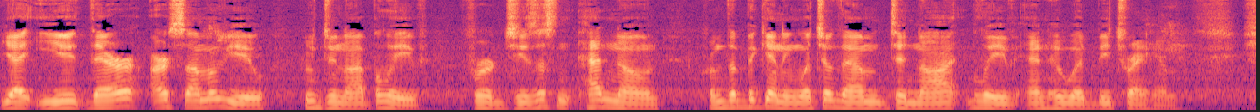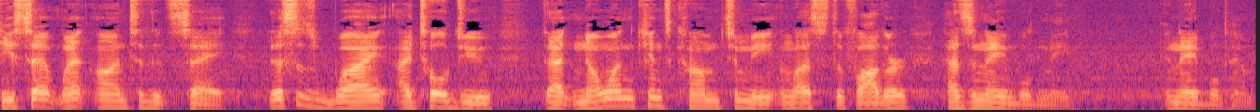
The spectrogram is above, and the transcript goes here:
Yet you, there are some of you who do not believe. For Jesus had known from the beginning which of them did not believe and who would betray him. He said, went on to say, This is why I told you that no one can come to me unless the Father has enabled me, enabled him.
